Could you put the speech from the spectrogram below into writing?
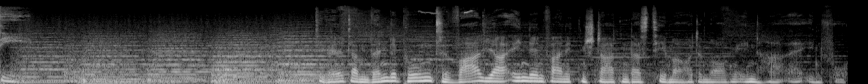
Die Welt am Wendepunkt, Wahljahr in den Vereinigten Staaten, das Thema heute Morgen in HR Info.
